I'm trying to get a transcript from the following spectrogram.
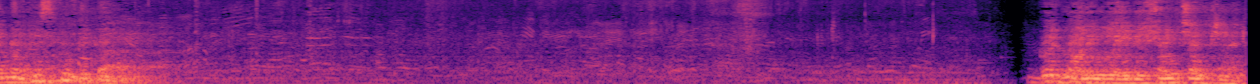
నెమరిస్తుందిక Good morning, ladies and gentlemen.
